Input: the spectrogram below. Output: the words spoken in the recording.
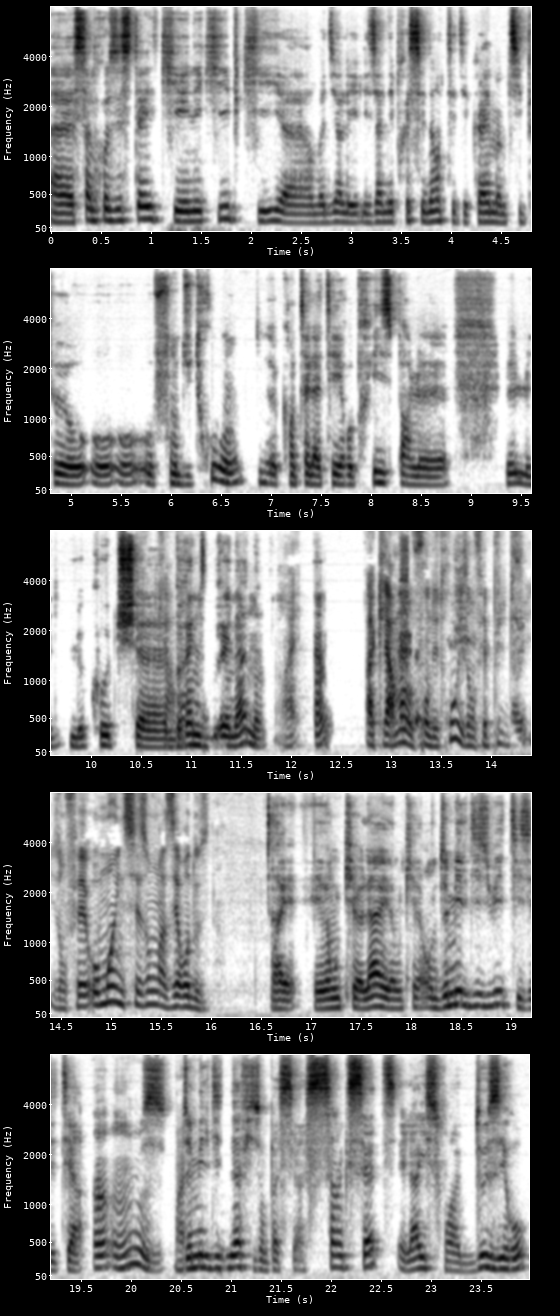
Euh, San Jose State, qui est une équipe qui, euh, on va dire, les, années précédentes était quand même un petit peu au, fond du trou hein, euh, quand elle a été reprise par le, le, coach Brent Brennan. Ouais. Hein? Ah, clairement, au fond du trou, ils ont fait, plus ils ont fait au moins une saison à 0-12. Ouais, et donc là, et donc, en 2018, ils étaient à 1-11. En 2019, ils ont passé à 5-7. Et là, ils sont à 2-0.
